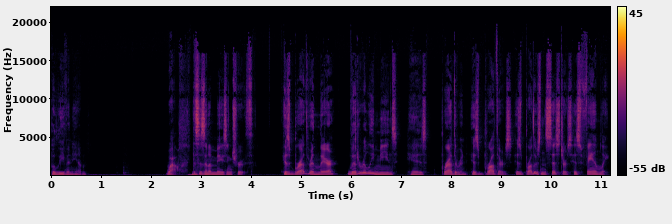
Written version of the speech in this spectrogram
believe in him. Wow, this is an amazing truth. His brethren there literally means his brethren, his brothers, his brothers and sisters, his family.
